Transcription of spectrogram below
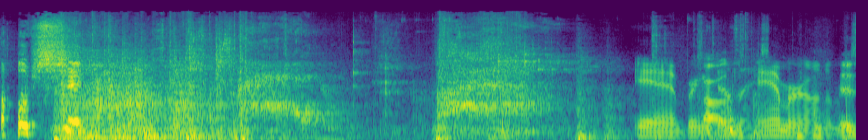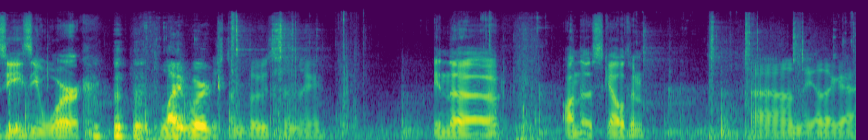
Oh shit! Yeah, bring Oh, down the hammer on them. This is easy work. Light work. There's some boots in there. In the on the skeleton. Uh, on the other guy.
